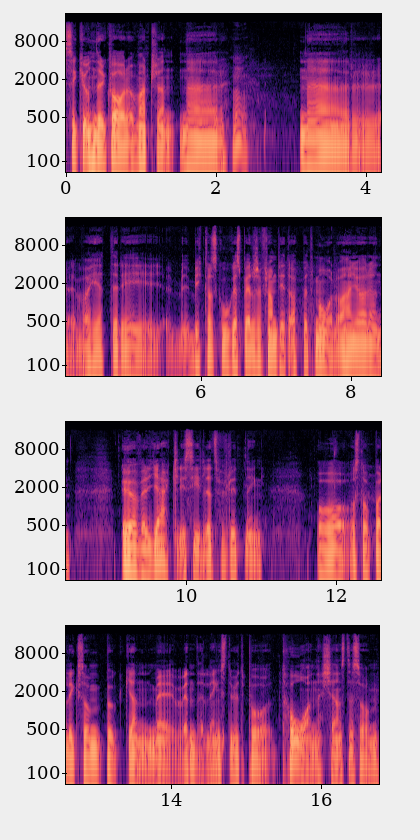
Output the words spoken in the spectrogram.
sekunder kvar av matchen när, mm. när vad heter det, BIK Skoga spelar sig fram till ett öppet mål och han gör en överjäklig sidledsförflyttning och, och stoppar liksom pucken med, vet inte, längst ut på tån känns det som.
